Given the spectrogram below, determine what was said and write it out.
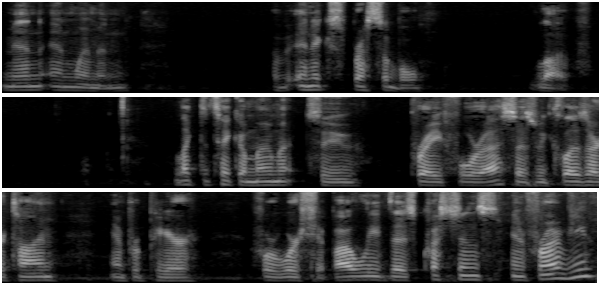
men and women of inexpressible love? I'd like to take a moment to pray for us as we close our time and prepare for worship. I'll leave those questions in front of you,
